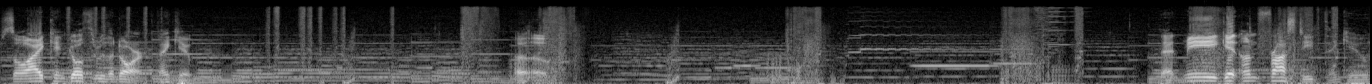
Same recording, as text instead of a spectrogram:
so I can go through the door. Thank you. Uh-oh. Let me get unfrosted, thank you.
